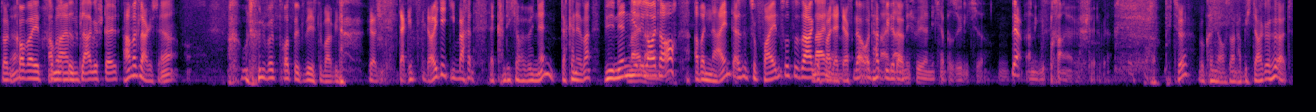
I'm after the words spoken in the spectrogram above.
dann ja? kommen wir jetzt Haben wir das jetzt klargestellt? Haben wir klargestellt. Ja. Und dann wirst du trotzdem das nächste Mal wieder. Ja, da gibt es Leute, die machen, da kann ich aber benennen. Da kann er sagen, wir nennen hier Nein, die nein. Leute auch. Aber nein, da sind zu fein sozusagen. das Nein, war der Defner und hat wieder nein, das. Ich will ja nicht ja persönlich äh, Ja. an den Pranger gestellt werden. Bitte? Wir können ja auch sagen, habe ich da gehört.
